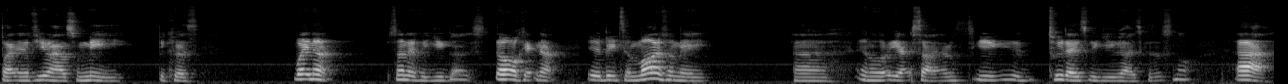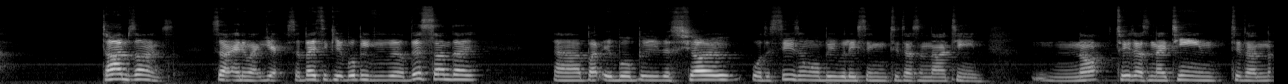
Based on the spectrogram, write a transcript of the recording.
but in a few hours for me because Wait, no. Sunday for you guys. Oh, okay, no. It'll be tomorrow for me. Uh, and yeah, sorry, you, two days for you guys because it's not. Ah, time zones. So anyway, yeah. So basically, it will be revealed this Sunday, uh, but it will be the show or the season will be releasing 2019, not 2018. To the,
